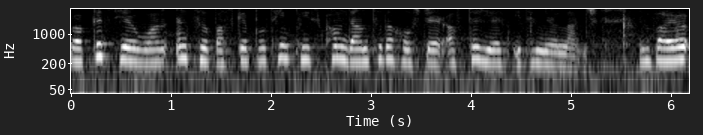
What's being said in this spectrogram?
Rockets Year 1 and 2 basketball team, please come down to the hall straight after you have eaten your lunch. Enviro,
